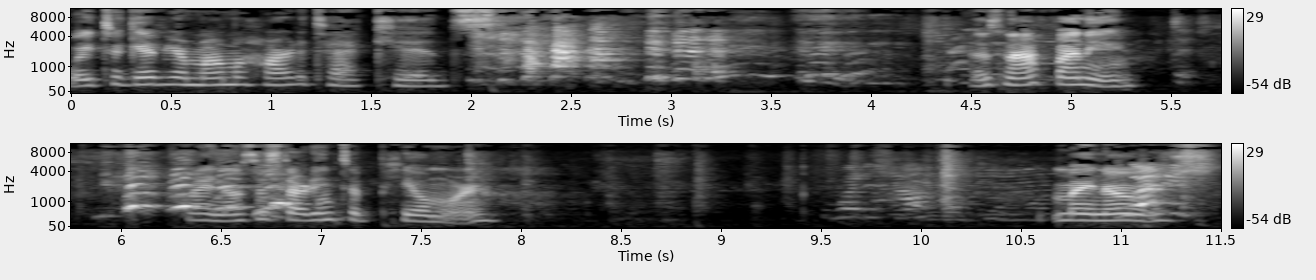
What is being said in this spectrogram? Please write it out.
Wait to give your mom a heart attack, kids. it's not funny. My nose is starting to peel more. My nose.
